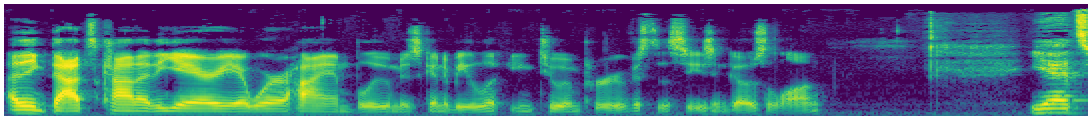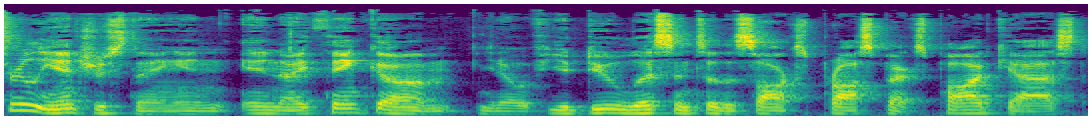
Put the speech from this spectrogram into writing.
I think that's kind of the area where Chaim Bloom is going to be looking to improve as the season goes along. Yeah, it's really interesting, and and I think um, you know if you do listen to the Sox Prospects podcast,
